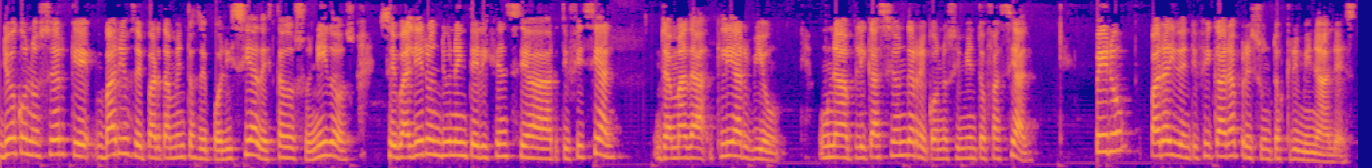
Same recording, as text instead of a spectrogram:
dio a conocer que varios departamentos de policía de Estados Unidos se valieron de una inteligencia artificial llamada Clearview, una aplicación de reconocimiento facial, pero para identificar a presuntos criminales.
